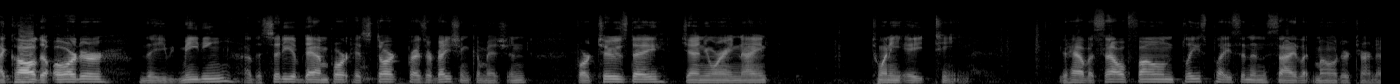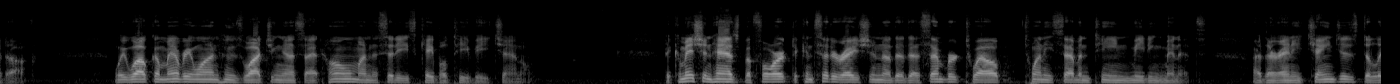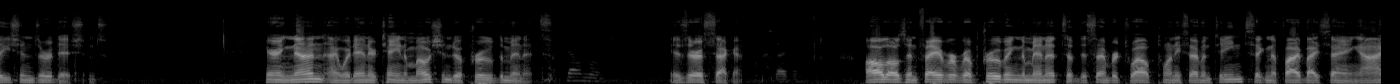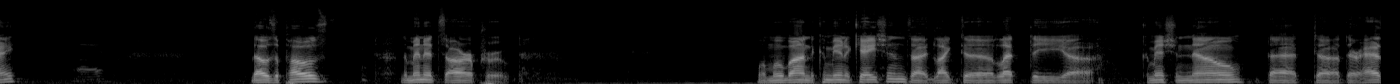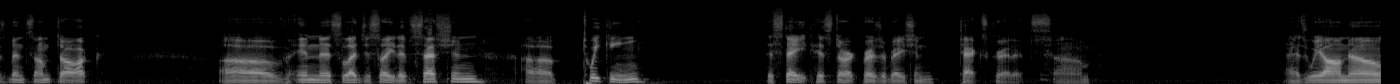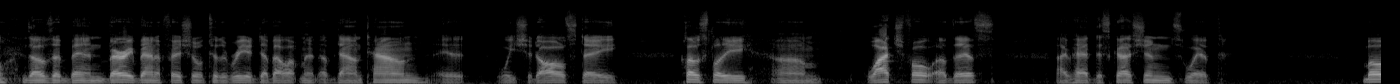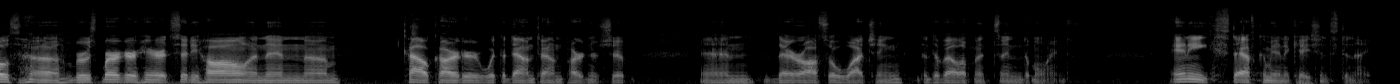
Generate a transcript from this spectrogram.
I call to order the meeting of the City of Davenport Historic Preservation Commission for Tuesday, January 9th, 2018. If you have a cell phone, please place it in the silent mode or turn it off. We welcome everyone who's watching us at home on the city's cable TV channel. The Commission has before it the consideration of the December 12, 2017 meeting minutes. Are there any changes, deletions, or additions? Hearing none, I would entertain a motion to approve the minutes. So moved. Is there a second? Second. All those in favor of approving the minutes of December 12, 2017 signify by saying aye. Aye. Those opposed, the minutes are approved. We'll move on to communications. I'd like to let the uh, commission know that uh, there has been some talk of, in this legislative session, uh, tweaking the state historic preservation tax credits. Um, as we all know, those have been very beneficial to the redevelopment of downtown. It, we should all stay closely um, watchful of this. I've had discussions with both uh, Bruce Berger here at City Hall and then um, Kyle Carter with the Downtown Partnership, and they're also watching the developments in Des Moines. Any staff communications tonight?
